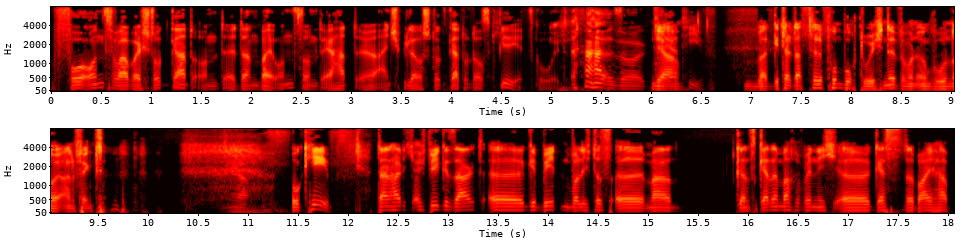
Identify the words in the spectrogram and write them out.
vor uns war bei Stuttgart und äh, dann bei uns und er hat äh, einen Spieler aus Stuttgart und aus Kiel jetzt geholt. also kreativ. Ja. Man geht halt das Telefonbuch durch, ne, wenn man irgendwo neu anfängt. ja. Okay, dann hatte ich euch, wie gesagt, äh, gebeten, weil ich das äh, mal ganz gerne mache, wenn ich äh, Gäste dabei habe,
